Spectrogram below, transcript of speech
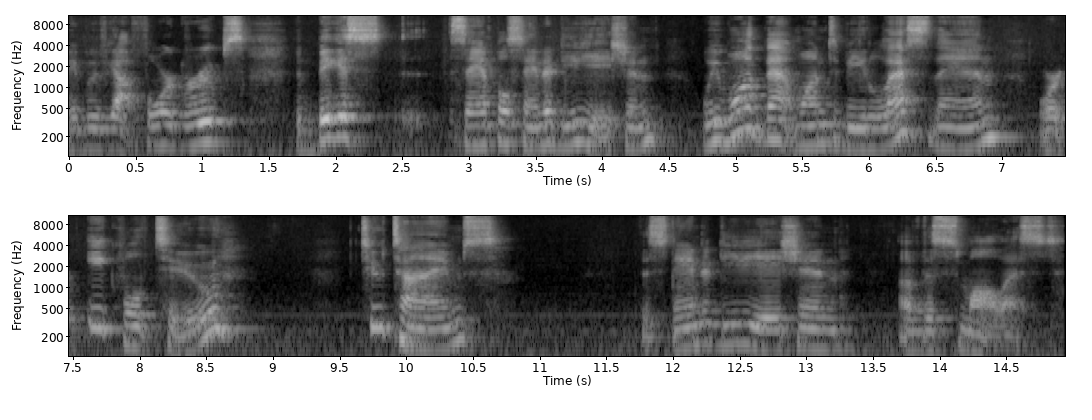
maybe we've got four groups. The biggest sample standard deviation, we want that one to be less than or equal to 2 times the standard deviation of the smallest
